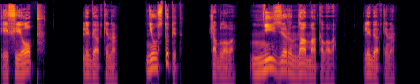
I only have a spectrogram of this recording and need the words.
Эфиоп. Лебедкина. Не уступит? Шаблова. Ни зерна макового. Лебедкина.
